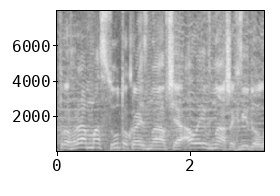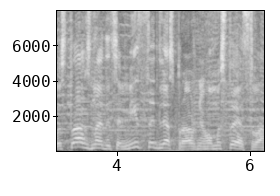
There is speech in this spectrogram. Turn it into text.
програма суто краєзнавча, але і в наших відеолистах знайдеться місце для справжнього мистецтва.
